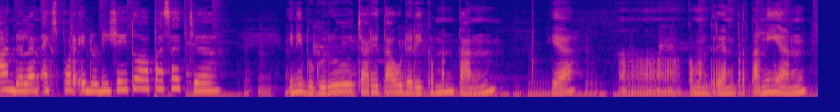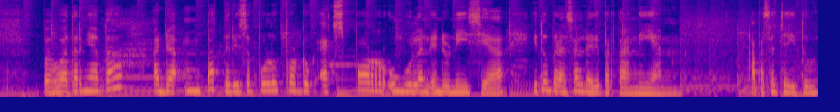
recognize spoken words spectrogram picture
andalan ekspor Indonesia itu apa saja? Ini Bu Guru cari tahu dari Kementan, ya. Eh, Kementerian Pertanian bahwa ternyata ada 4 dari 10 produk ekspor unggulan Indonesia itu berasal dari pertanian. Apa saja itu?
